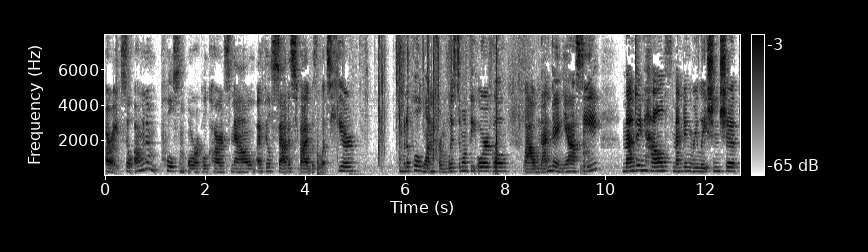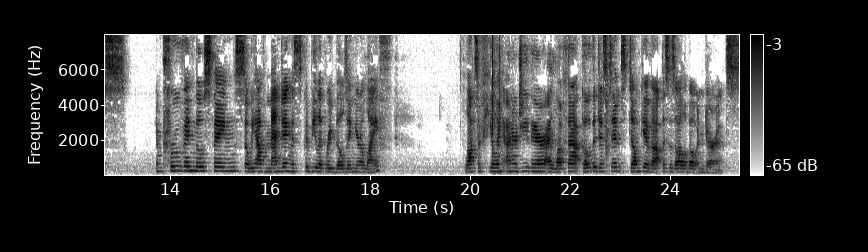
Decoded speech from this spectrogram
All right, so I'm to pull some oracle cards now. I feel satisfied with what's here. I'm to pull one from Wisdom of the Oracle. Wow, mending. Yeah, see? Mending health, mending relationships, improving those things. So we have mending. This could be like rebuilding your life. Lots of healing energy there. I love that. Go the distance. Don't give up. This is all about endurance.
